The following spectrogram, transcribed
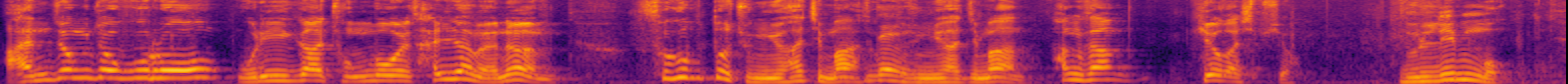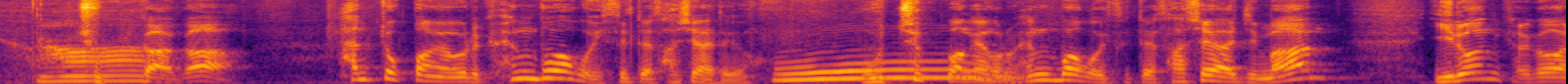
안정적으로 우리가 종목을 살려면은 수급도 중요하지만 수급도 네. 중요하지만 항상 기억하십시오. 눌림목 아. 주가가 한쪽 방향으로 횡보하고 있을 때 사셔야 돼요. 오. 우측 방향으로 횡보하고 있을 때 사셔야지만 이런 결과가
